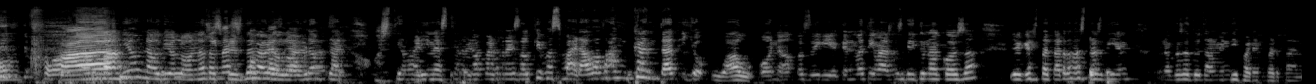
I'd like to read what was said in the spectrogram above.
Em Uah, venia una audiolona després de veure l'obra, en plan, hòstia, Marina, és que no era per res el que m'esperava, m'ha encantat. I jo, uau, Ona, o sigui, aquest matí m'has dit una cosa i aquesta tarda m'estàs dient una cosa totalment diferent, per tant.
